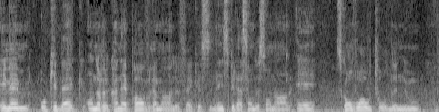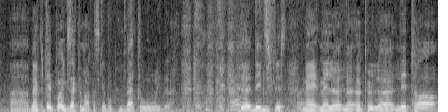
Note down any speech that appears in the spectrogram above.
et même au Québec, on ne reconnaît pas vraiment le fait que l'inspiration de son art est ce qu'on voit autour de nous. Euh, ben, peut-être pas exactement, parce qu'il y a beaucoup de bateaux et de- d'édifices. Mais, mais le- le- un peu l'état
